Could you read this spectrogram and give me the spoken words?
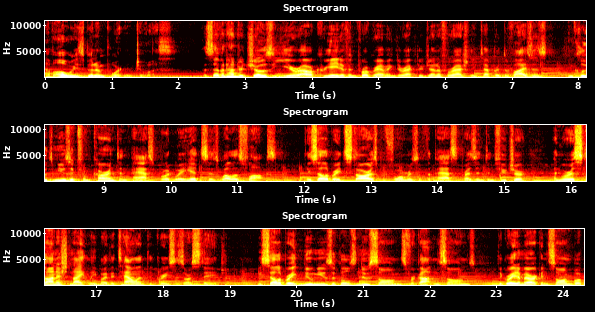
have always been important to us. The 700 shows a year our creative and programming director Jennifer Ashley Tepper devises includes music from current and past Broadway hits as well as flops. They celebrate stars, performers of the past, present, and future, and we're astonished nightly by the talent that graces our stage. We celebrate new musicals, new songs, forgotten songs, the Great American Songbook,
